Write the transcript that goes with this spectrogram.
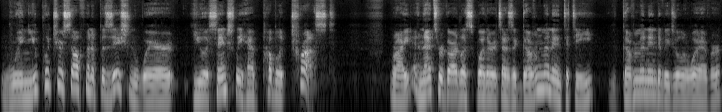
when you put yourself in a position where you essentially have public trust, right? And that's regardless whether it's as a government entity, government individual, or whatever,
